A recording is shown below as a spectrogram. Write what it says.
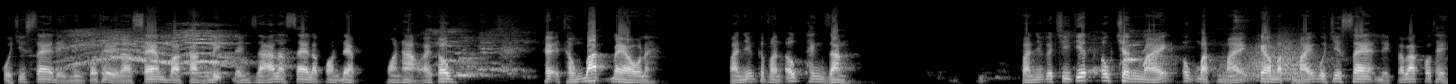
của chiếc xe để mình có thể là xem và khẳng định đánh giá là xe là còn đẹp hoàn hảo hay không. Hệ thống bát bèo này và những cái phần ốc thanh rằng và những cái chi tiết ốc chân máy ốc mặt máy keo mặt máy của chiếc xe để các bác có thể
